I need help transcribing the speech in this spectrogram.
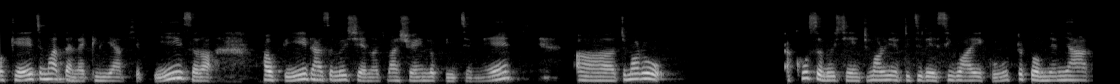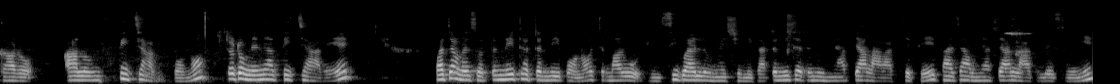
okay ကျမအတန်လည်း clear ဖြစ်ပြီဆိုတော့ဟုတ်ပြီဒါဆိုလို့ရှိရင်တော့ကျမ sharing လုပ်ပေးခြင်းနဲ့အာကျမတို့အခုဆိုလို့ရှိရင်ကျမတို့ရဲ့ digital စီးပွားရေးကိုတော်တော်များများကတော့အားလုံးသိကြပြီပေါ့နော်တော်တော်များများသိကြတယ်ဘာကြောင့်လဲဆိုတော့တနေ့ထက်တနေ့ပေါ့နော်ကျမတို့ဒီစီးပွားရေးလုပ်ငန်းရှင်တွေကတနေ့ထက်တနေ့များပြားလာတာဖြစ်တယ်ဘာကြောင့်များပြားလာတယ်လဲဆိုရင်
